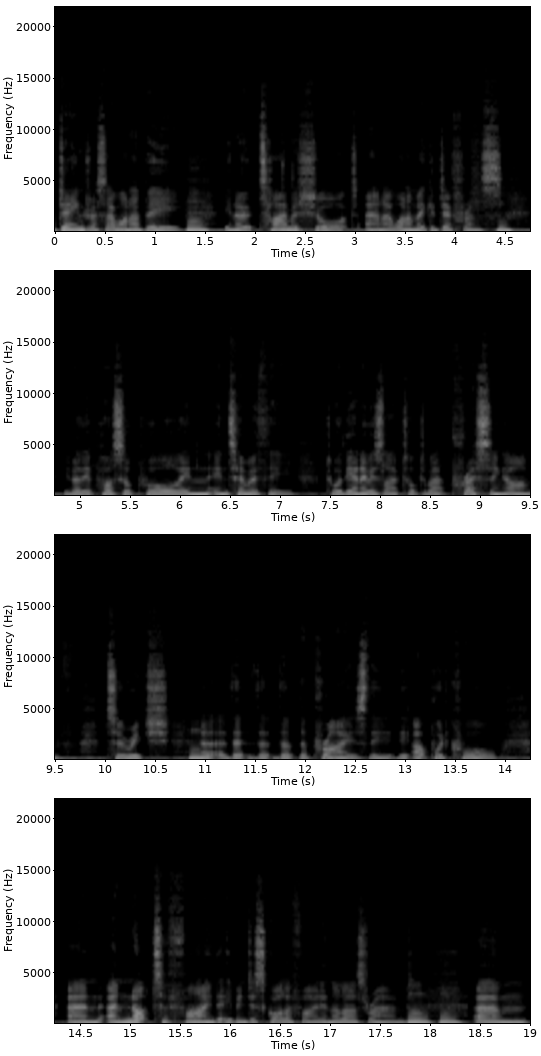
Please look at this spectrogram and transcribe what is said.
dangerous I want to be. Hmm. You know, time is short, and I want to make a difference. Hmm. You know, the Apostle Paul in in Timothy, toward the end of his life, talked about pressing on to reach Hmm. uh, the, the, the the prize, the the upward call, and and not to find that he'd been disqualified in the last round. Hmm, Um,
